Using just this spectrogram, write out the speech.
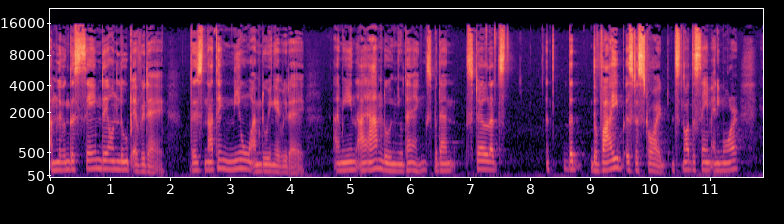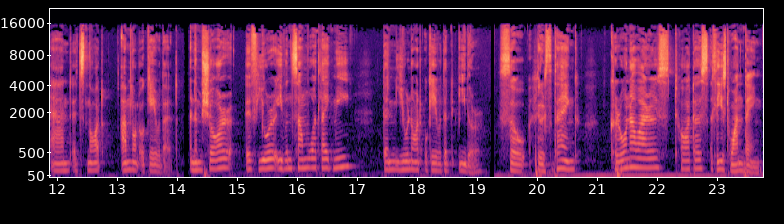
i'm living the same day on loop every day. There's nothing new i'm doing every day I mean, I am doing new things, but then still, that's the the vibe is destroyed. It's not the same anymore, and it's not. I'm not okay with it. And I'm sure if you're even somewhat like me, then you're not okay with it either. So here's the thing: coronavirus taught us at least one thing,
